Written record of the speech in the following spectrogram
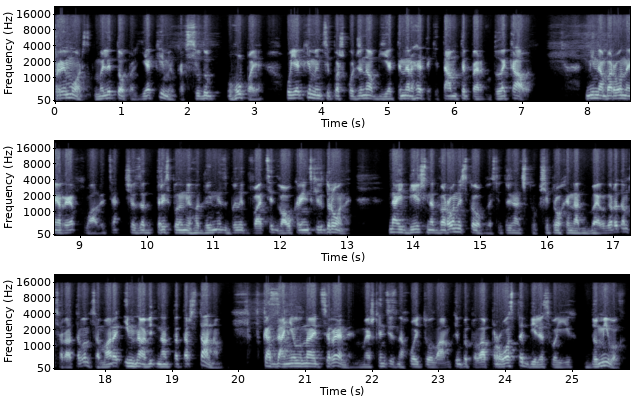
Приморськ, Мелітополь, Якимівка всюди гупає. У Якимівці пошкоджено об'єкт енергетики, там тепер блекаут. Міноборони РФ хвалиться, що за 3,5 години збили 22 українських дрони. Найбільш над Воронезькою областю 13 штук, ще трохи над Белгородом, Саратовом, Самара і навіть над Татарстаном. Казані лунають сирени. Мешканці знаходять уламки БПЛА просто біля своїх домівок.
